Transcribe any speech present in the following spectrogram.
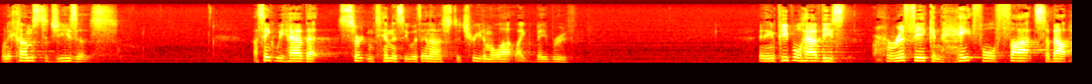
When it comes to Jesus, I think we have that certain tendency within us to treat him a lot like Babe Ruth. And people have these horrific and hateful thoughts about,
